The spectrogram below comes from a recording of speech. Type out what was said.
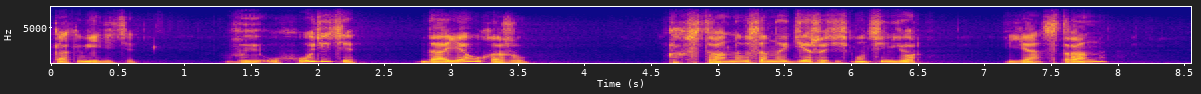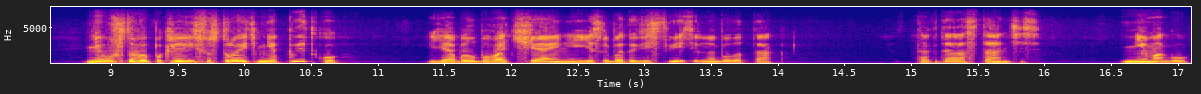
Как видите. Вы уходите? Да, я ухожу. Как странно вы со мной держитесь, монсеньор. Я странно? Неужто вы поклялись устроить мне пытку? Я был бы в отчаянии, если бы это действительно было так. Тогда останьтесь. Не могу.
